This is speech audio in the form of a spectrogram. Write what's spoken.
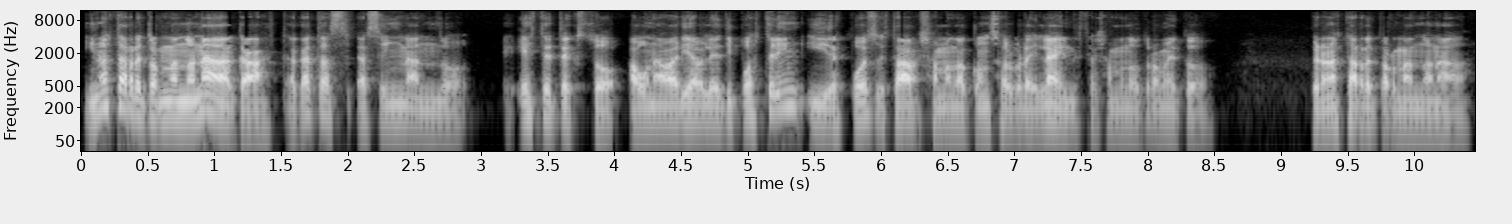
Y no está retornando nada acá. Acá estás asignando este texto a una variable de tipo string y después está llamando a console line, está llamando a otro método. Pero no está retornando nada.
